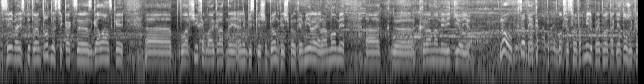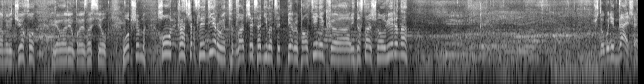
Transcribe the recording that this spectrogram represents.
все время испытываем трудности, как с голландской э, плавчихой, многократной олимпийской чемпионкой, чемпионкой мира Раноми э, Краноми Видьою. Ну, кто-то... Как она произносит свою фамилию, поэтому так, я тоже Крамовиджеху говорил, произносил. В общем, Хоу как раз сейчас лидирует. 26-11 первый полтинник и достаточно уверенно. Что будет дальше?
